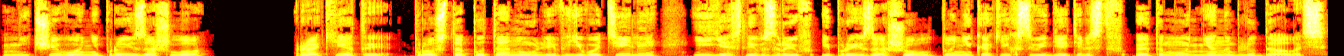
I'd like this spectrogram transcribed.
ничего не произошло. Ракеты просто потонули в его теле, и если взрыв и произошел, то никаких свидетельств этому не наблюдалось.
